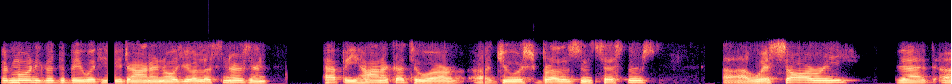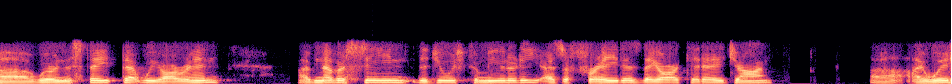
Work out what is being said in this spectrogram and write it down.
Good morning. Good to be with you, John, and all your listeners, and happy Hanukkah to our Jewish brothers and sisters. we're sorry that we're in the state that we are in. I've never seen the Jewish community as afraid as they are today, John. Uh, I wish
